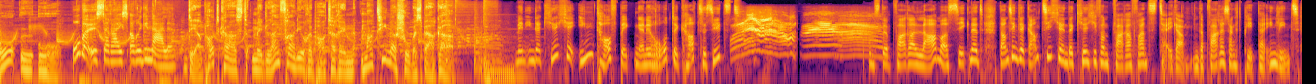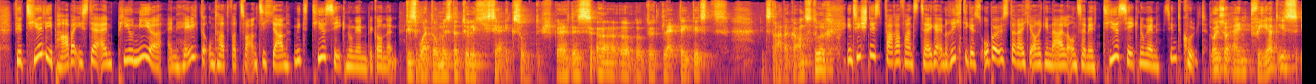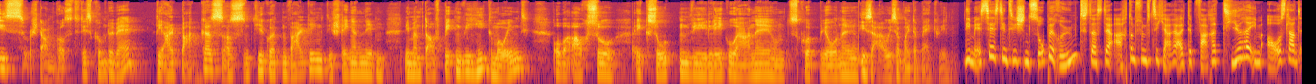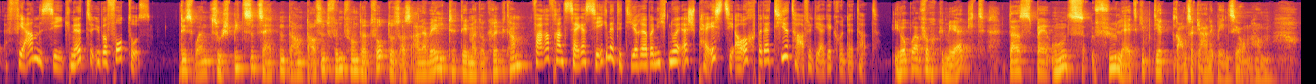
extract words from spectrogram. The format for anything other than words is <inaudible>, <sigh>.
OÖO. Oberösterreichs Originale. Der Podcast mit Live-Radio-Reporterin Martina Schobesberger. Wenn in der Kirche im Taufbecken eine rote Katze sitzt und der Pfarrer Lama segnet, dann sind wir ganz sicher in der Kirche von Pfarrer Franz Zeiger in der Pfarre St. Peter in Linz. Für Tierliebhaber ist er ein Pionier, ein Held und hat vor 20 Jahren mit Tiersegnungen begonnen. Das war damals natürlich sehr exotisch. Gell? Das, äh, äh die Leute denken jetzt, Jetzt trat er ganz durch. Inzwischen ist Pfarrer Franz Zeiger ein richtiges Oberösterreich-Original und seine Tiersegnungen sind Kult. Also ein Pferd ist, ist Stammgast, das kommt dabei. Die Alpakas aus dem Tiergarten Walding, die stehen neben, neben Taufbecken wie hingemalt, aber auch so Exoten wie Leguane und Skorpione ist auch alles einmal dabei gewesen. Die Messe ist inzwischen so berühmt, dass der 58 Jahre alte Pfarrer Tiere im Ausland fernsegnet über Fotos. Das waren zu Spitzenzeiten dann 1500 Fotos aus aller Welt, die wir da gekriegt haben. Pfarrer Franz Zeiger segnet die Tiere aber nicht nur, er speist sie auch bei der Tiertafel, die er gegründet hat. Ich habe einfach gemerkt, dass bei uns viele Leute gibt, die eine ganz eine kleine Pension haben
